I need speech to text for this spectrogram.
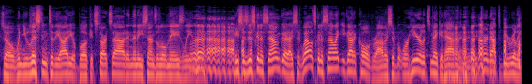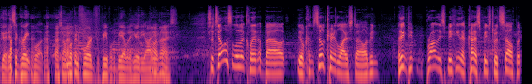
So when you listen to the audiobook, it starts out and then he sounds a little nasally. And he says, It's going to sound good. I said, Well, it's going to sound like you got a cold, Rob. I said, But we're here. Let's make it happen. And it, it turned out to be really good. It's a great book. So I'm looking forward for people to be able to hear the audio. Oh, nice. So tell us a little bit, Clint, about you know concealed carry lifestyle. I mean, I think pe- broadly speaking, that kind of speaks to itself. But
